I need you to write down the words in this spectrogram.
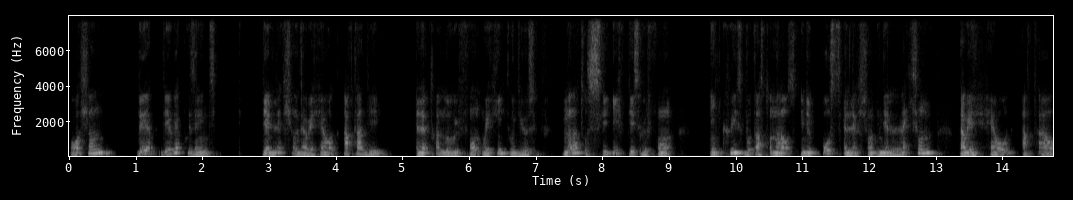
portion, they, they represent the elections that were held after the electoral law reform were introduced in order to see if this reform increased voters turnout in the post-election, in the election that were held after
